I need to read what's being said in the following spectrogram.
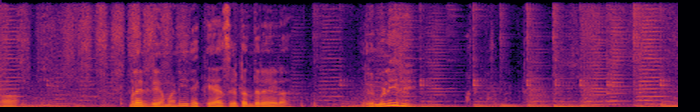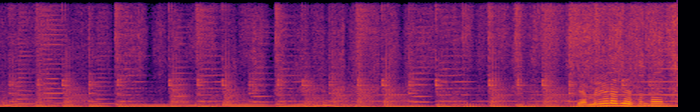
ആ. നമ്മളെ രമണിയുടെ കേസ് കിട്ടെന്തരാടാ രമണിയില്ലേ രമണിയുടെ കേസ് ഉണ്ടായിരുന്നു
